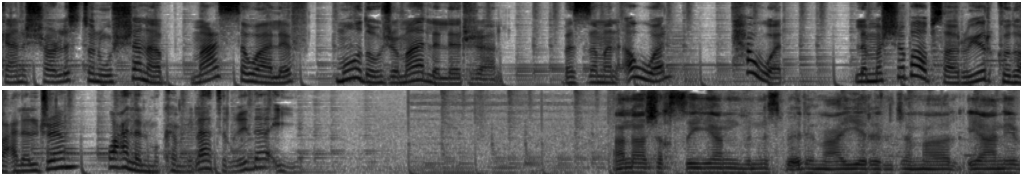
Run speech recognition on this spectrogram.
كان الشارلستون والشنب مع السوالف موضة وجمال للرجال بس زمن أول تحول لما الشباب صاروا يركضوا على الجيم وعلى المكملات الغذائية. أنا شخصيا بالنسبة لي معايير الجمال يعني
